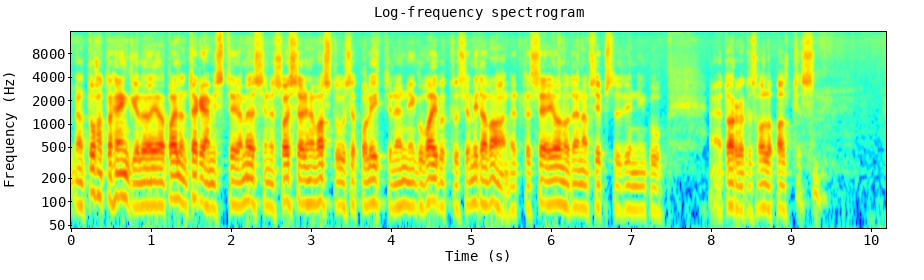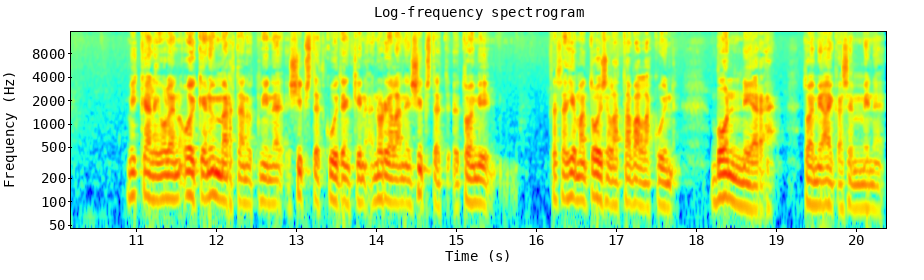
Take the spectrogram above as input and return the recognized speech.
meillä on tuhatta henkilöä ja paljon tekemistä ja myös sinne sosiaalinen vastuus ja poliittinen niin kuin vaikutus ja mitä vaan. Että se ei ollut enää Sipstedin niin kuin, tarkoitus olla Baltiassa. Mikäli olen oikein ymmärtänyt, niin Schibsted kuitenkin, norjalainen Schibsted toimi tässä hieman toisella tavalla kuin Bonnier toimi aikaisemmin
